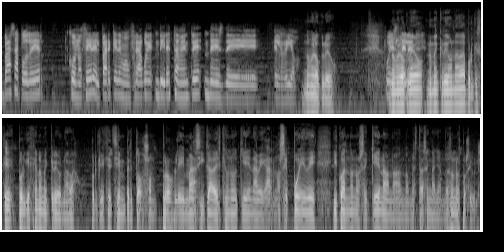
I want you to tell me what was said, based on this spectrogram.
vas a poder conocer el parque de Monfragüe directamente desde el río? No me lo creo. Pues no me lo creo, no me creo nada porque es que porque es que no me creo nada. Porque es que siempre todos son problemas y cada vez que uno quiere navegar no se puede y cuando no sé qué, no, no, no me estás engañando, eso no es posible.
